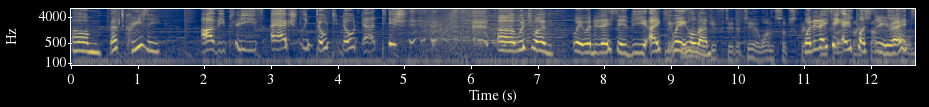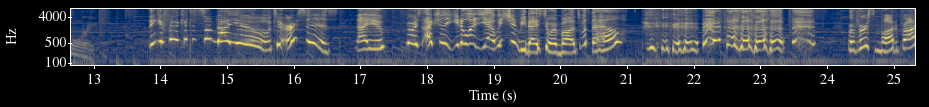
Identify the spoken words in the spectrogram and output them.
Um, that's crazy. Avi, please. I actually don't know that. uh, which one? Wait, what did I say? The IQ. Wait, hold on. What did I say? A plus three, right? Thank you for the gifted sub, Nayu! To Ursus! Nayu, yours. Actually, you know what? Yeah, we should be nice to our mods. What the hell? Reverse mod bribe?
